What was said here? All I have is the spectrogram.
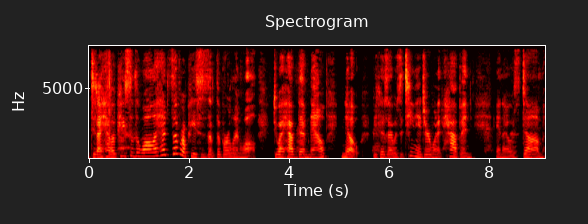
Did I have a piece of the wall? I had several pieces of the Berlin Wall. Do I have them now? No, because I was a teenager when it happened and I was dumb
